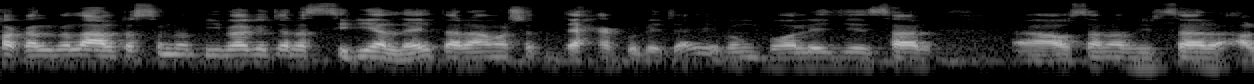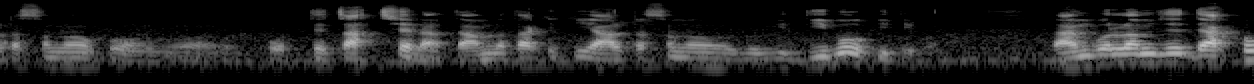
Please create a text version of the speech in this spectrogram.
সকালবেলা আল্ট্রাসাউন্ড বিভাগে যারা সিরিয়াল দেয়, তারা আমার সাথে দেখা করে যায় এবং বলে যে, sir Ahsan Habib sir ultrasound করতে চাচ্ছে না। তা আমরা তাকে কি আল্ট্রাসাউন্ড রুগী দিব কি দিব না? তা আমি বললাম যে, দেখো,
